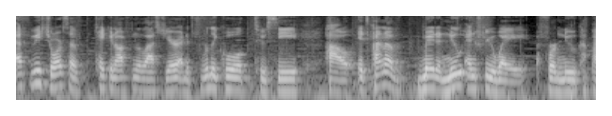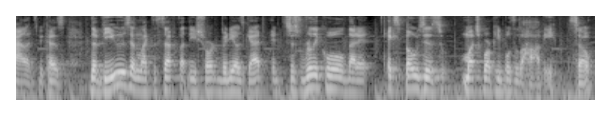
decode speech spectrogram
FPV Shorts have taken off in the last year and it's really cool to see how it's kind of made a new entryway for new pilots because the views and like the stuff that these short videos get, it's just really cool that it exposes much more people to the hobby. So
